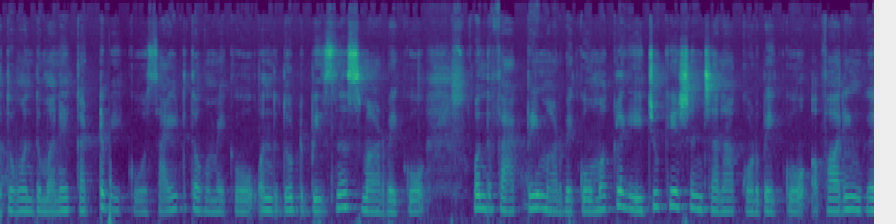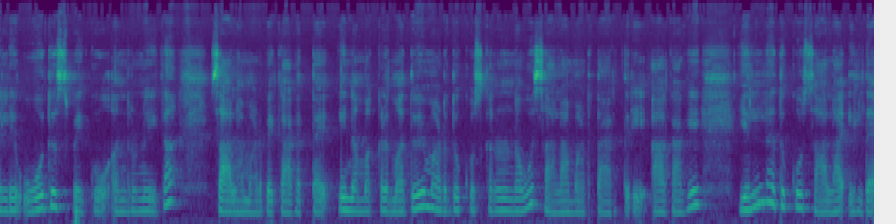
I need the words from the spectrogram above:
ಅಥವಾ ಒಂದು ಮನೆ ಕಟ್ಟಬೇಕು ಸೈಟ್ ತೊಗೊಬೇಕು, ಒಂದು ದೊಡ್ಡ ಬಿಸ್ನೆಸ್ ಮಾಡಬೇಕು, ಒಂದು ಫ್ಯಾಕ್ಟ್ರಿ ಮಾಡಬೇಕು ಮಕ್ಕಳಿಗೆ ಎಜುಕೇಷನ್ ಚೆನ್ನಾಗಿ ಕೊಡಬೇಕು ಫಾರಿನ್ಗಲ್ಲಿ ಓದಿಸ್ಬೇಕು ಅಂದ್ರೂ ಈಗ ಸಾಲ ಮಾಡಬೇಕಾಗತ್ತೆ. ಇನ್ನು ಮಕ್ಕಳ ಮದುವೆ ಮಾಡೋದಕ್ಕೋಸ್ಕರ ನಾವು ಸಾಲ ಮಾಡ್ತಾ ಇರ್ತೀರಿ. ಹಾಗಾಗಿ ಎಲ್ಲದಕ್ಕೂ ಸಾಲ ಇಲ್ಲದೆ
